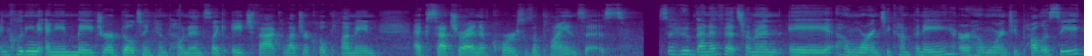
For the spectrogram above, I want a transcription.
including any major built in components like HVAC, electrical, plumbing, etc., and of course, as appliances. So, who benefits from an, a home warranty company or home warranty policy?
